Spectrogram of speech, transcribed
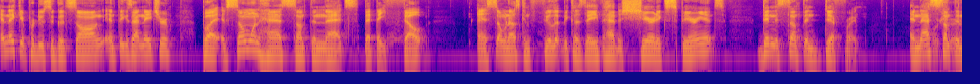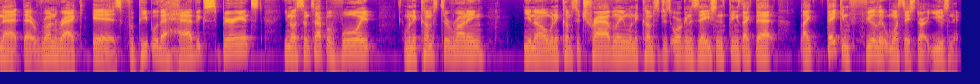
and they can produce a good song and things of that nature. But if someone has something that's that they felt and someone else can feel it because they've had a shared experience, then it's something different. And that's something that that Run Rak is for people that have experienced, you know, some type of void when it comes to running, you know, when it comes to traveling, when it comes to just organizations, things like that. Like they can feel it once they start using it.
